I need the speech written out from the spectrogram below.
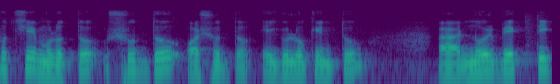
হচ্ছে মূলত শুদ্ধ, অশুদ্ধ। এইগুলো কিন্তু নৈর্ব্যক্তিক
